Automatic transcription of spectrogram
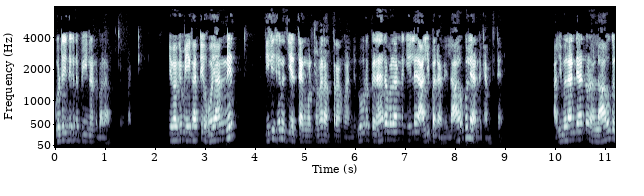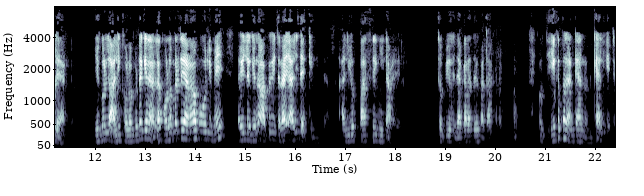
ගොඩ ඉඳගෙන පීනන්න බලාපොරොත්තු කට්ටිය. ඒ වගේ මේ කට්ටිය හොයන්නේ දිලිසෙන තිය තැන් වල තමයි රත්තරන් වන්නේ. ඌර පෙරහැර බලන්න ගිහලා අලි බලන්නේ. ලාහුකල යන්න කැමති නැහැ. අලි බලන්න යන්න ඕන ලාහුකල යන්න. මේගොල්ලෝ අලි කොළඹට ගෙනල්ලා කොළඹට යනවා පොලිමේ ඇවිල්ලාගෙන අපි විතරයි අලි දැක්කේ කියලා. අලියෝ පස්සෙන් ඉනා වෙනවා. තොපියෝ දැකලාද කතා කරන්නේ. ඔත් ඒක බලන්න යන්න ඕන කැලියට.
